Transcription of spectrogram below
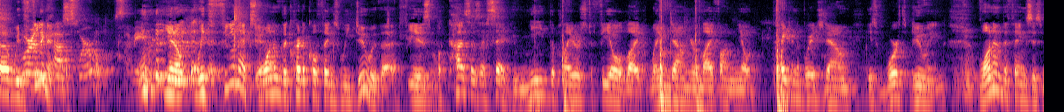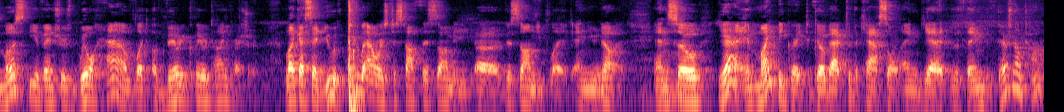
uh, with Where are the Phoenix, cops werewolves? I mean, you know, with Phoenix, Yeah. one of the critical things we do with it is because, as I said, you need the players to feel like laying down your life on, you know, taking the bridge down is worth doing. One of the things is most of the adventures will have like a very clear time pressure. Like I said, you have two hours to stop this zombie, uh, this zombie plague, and you know it. And so, yeah, it might be great to go back to the castle and get the thing, but there's no time.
